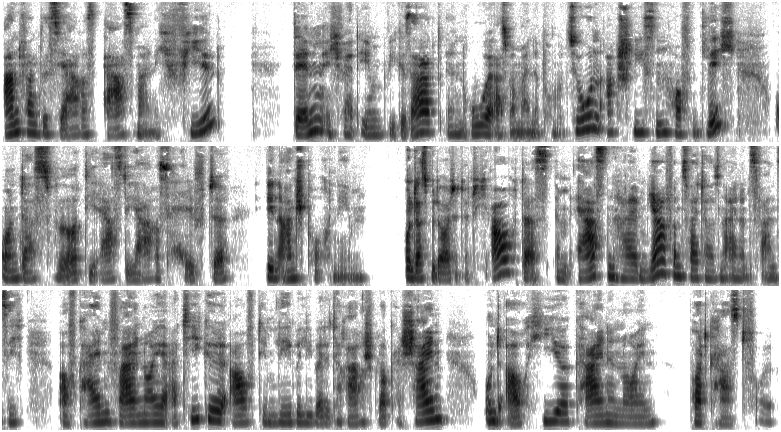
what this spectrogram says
Anfang des Jahres erstmal nicht viel. Denn ich werde eben, wie gesagt, in Ruhe erstmal meine Promotion abschließen, hoffentlich. Und das wird die erste Jahreshälfte in Anspruch nehmen. Und das bedeutet natürlich auch, dass im ersten halben Jahr von 2021 auf keinen Fall neue Artikel auf dem Lebe lieber literarisch Blog erscheinen und auch hier keine neuen Podcast-Folgen.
